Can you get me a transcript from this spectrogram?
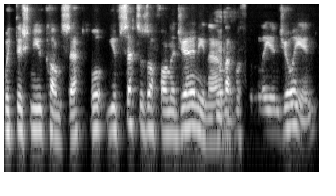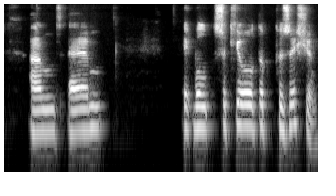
with this new concept. But you've set us off on a journey now that we're thoroughly enjoying, and um, it will secure the position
